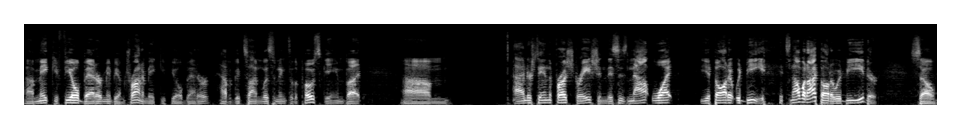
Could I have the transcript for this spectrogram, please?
uh, make you feel better. Maybe I'm trying to make you feel better, have a good time listening to the post game, but um, I understand the frustration. This is not what you thought it would be. It's not what I thought it would be either. So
